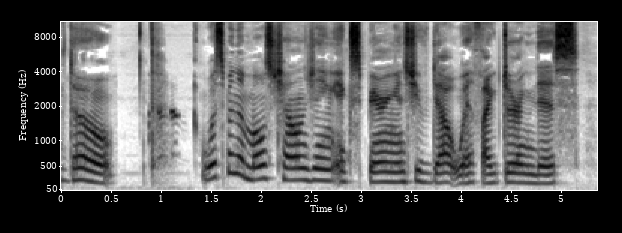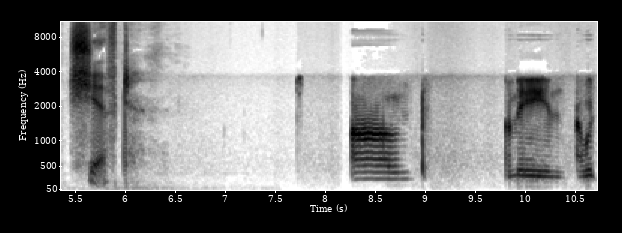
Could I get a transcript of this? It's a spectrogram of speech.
Dope. What's been the most challenging experience you've dealt with, like during this shift? Um, I mean, I would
